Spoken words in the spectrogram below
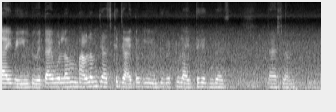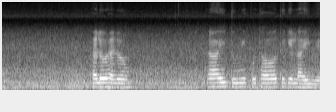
লাইভে ইউটিউবে তাই বললাম, ভাবলাম যে আজকে যাই তো গিয়ে ইউটিউবে একটু লাইভ থেকে ঘুরে আসি। আসলাম। হ্যালো হ্যালো রাই তুমি কোথাও থেকে লাইভে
